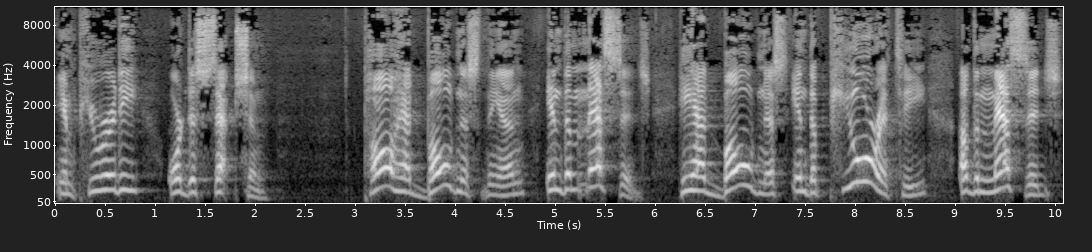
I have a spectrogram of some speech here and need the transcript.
impurity, or deception. Paul had boldness then in the message. He had boldness in the purity of the message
